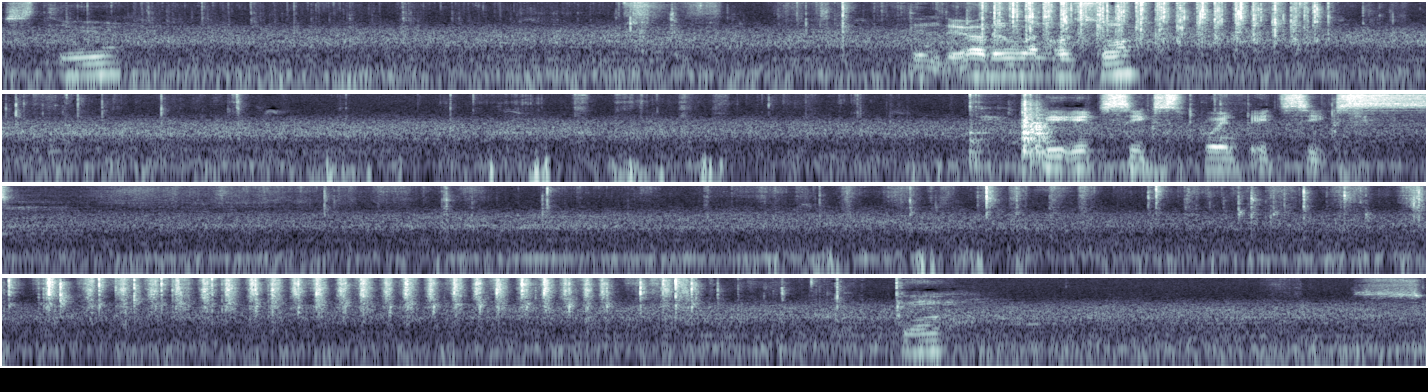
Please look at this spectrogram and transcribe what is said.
Stir the other one also pH 6.86 okay. So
